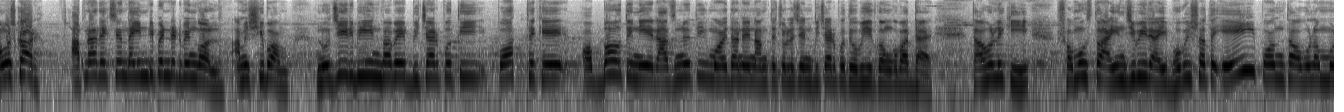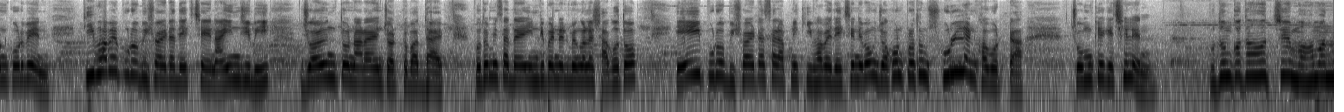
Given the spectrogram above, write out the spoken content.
নমস্কার, আপনারা দেখছেন দ্য ইন্ডিপেন্ডেন্ট বেঙ্গল। আমি শিবম। নজিরবিহীনভাবে বিচারপতি পদ থেকে অব্যাহতি নিয়ে রাজনৈতিক ময়দানে নামতে চলেছেন বিচারপতি অভিজিৎ গঙ্গোপাধ্যায়। তাহলে কি সমস্ত আইনজীবীরাই ভবিষ্যতে এই পন্থা অবলম্বন করবেন? কীভাবে পুরো বিষয়টা দেখছেন আইনজীবী জয়ন্ত নারায়ণ চট্টোপাধ্যায়? প্রথমে স্যার, দ্য ইন্ডিপেন্ডেন্ট বেঙ্গলে স্বাগত। এই পুরো বিষয়টা স্যার আপনি কীভাবে দেখছেন এবং যখন প্রথম শুনলেন খবরটা, চমকে গেছিলেন? প্রথম কথা হচ্ছে মহামান্য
